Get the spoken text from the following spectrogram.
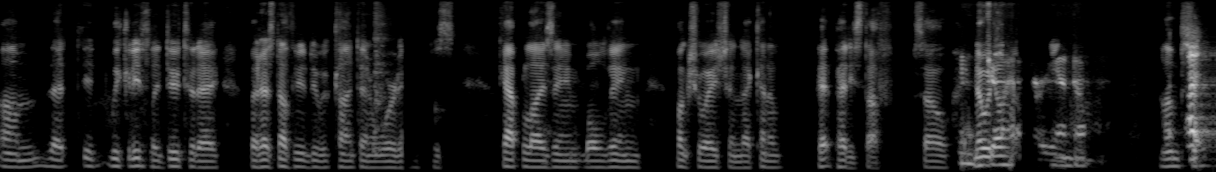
um, that it, we could easily do today, but has nothing to do with content or wording, just capitalizing, bolding, punctuation, that kind of pet, petty stuff. So And no, issue. has her hand up. I'm sorry. I,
